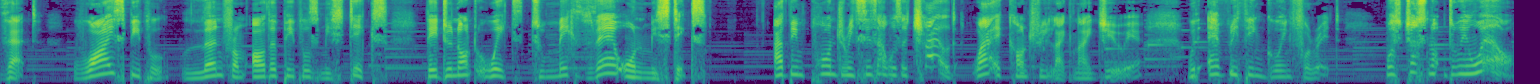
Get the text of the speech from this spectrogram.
that wise people learn from other people's mistakes, they do not wait to make their own mistakes. I've been pondering since I was a child why a country like Nigeria, with everything going for it, was just not doing well,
